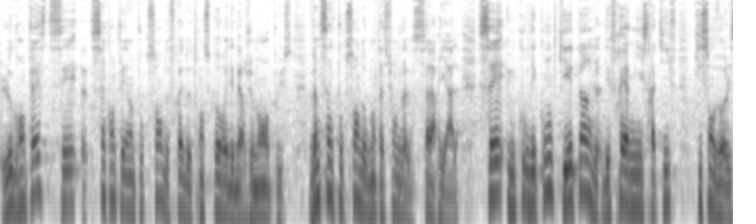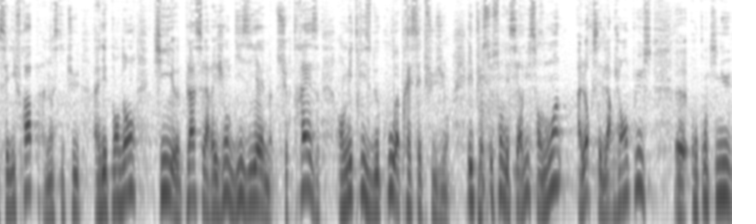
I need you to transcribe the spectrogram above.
Le Grand Est, c'est 51% euh, de frais de transport et d'hébergement en plus, 25% d'augmentation salariale. C'est une Cour des comptes qui épingle des frais administratifs administratifs qui s'envolent. C'est l'IFRAP, un institut indépendant, qui euh, place la région dixième sur 13 en maîtrise de coûts après cette fusion. Et puis ce sont des services en moins alors que c'est de l'argent en plus. Euh, on continue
